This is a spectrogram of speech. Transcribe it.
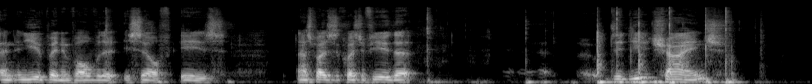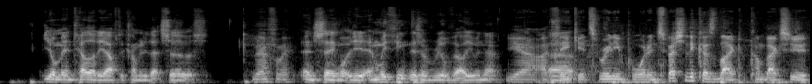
and, and you've been involved with it yourself, is, and I suppose it's a question for you that did you change your mentality after coming to that service Definitely. and seeing what you did? And we think there's a real value in that. Yeah, I Uh, think it's really important, especially because like come back to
